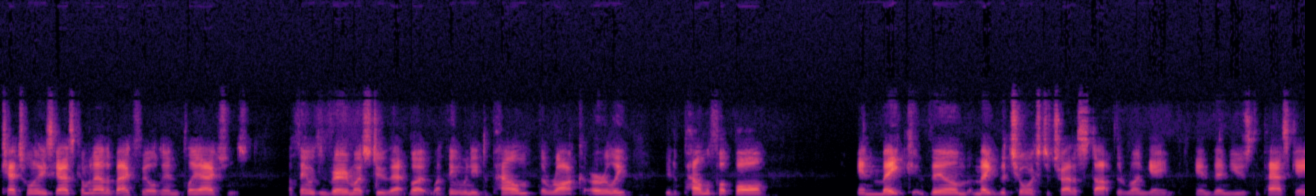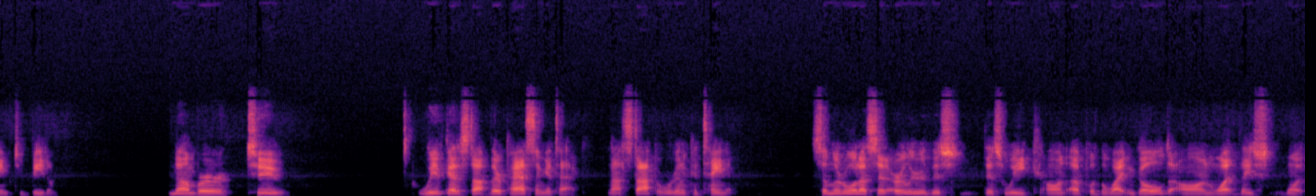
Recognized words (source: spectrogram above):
catch one of these guys coming out of the backfield and play actions. I think we can very much do that, but I think we need to pound the rock early. We need to pound the football and make them make the choice to try to stop the run game and then use the pass game to beat them. Number two, we've got to stop their passing attack. Not stop it, we're going to contain it similar to what I said earlier this this week on Up with the White and Gold on what they what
